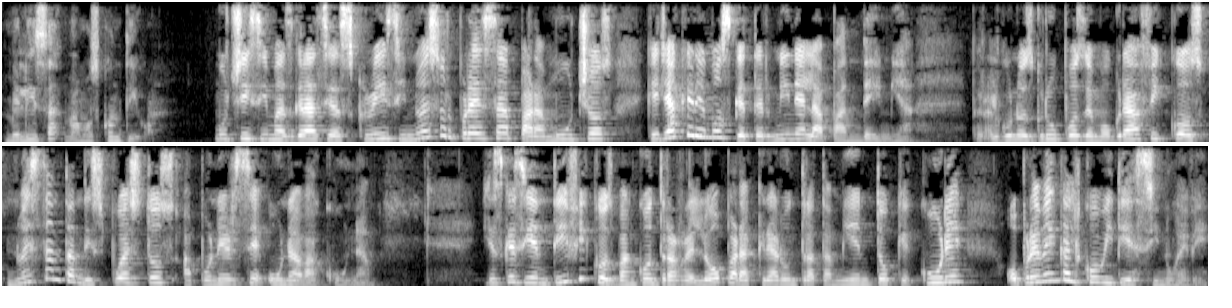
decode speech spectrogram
Melissa, vamos contigo. Muchísimas gracias, Chris. Y no es sorpresa para muchos que ya queremos que termine la pandemia, pero algunos grupos demográficos no están tan dispuestos a ponerse una vacuna. Y es que científicos van contra reloj para crear un tratamiento que cure o prevenga el COVID-19.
